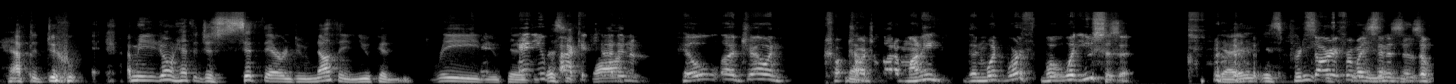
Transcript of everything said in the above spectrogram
have to do. I mean, you don't have to just sit there and do nothing. You could read. You could. Can't you package that in a pill, uh, Joe, and no. charge a lot of money? Then what worth? What, what use is it? yeah, it, it's pretty. Sorry it's for pretty my amazing. cynicism.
